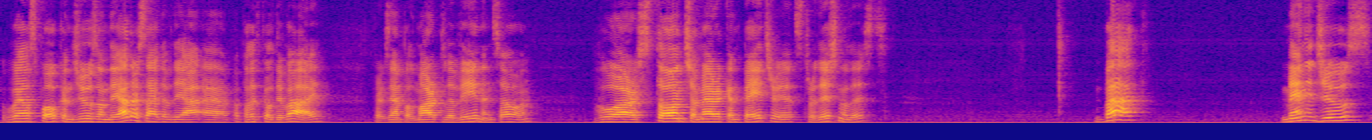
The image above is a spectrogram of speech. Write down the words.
well spoken Jews on the other side of the uh, uh, political divide, for example, Mark Levin and so on, who are staunch American patriots, traditionalists. But many Jews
